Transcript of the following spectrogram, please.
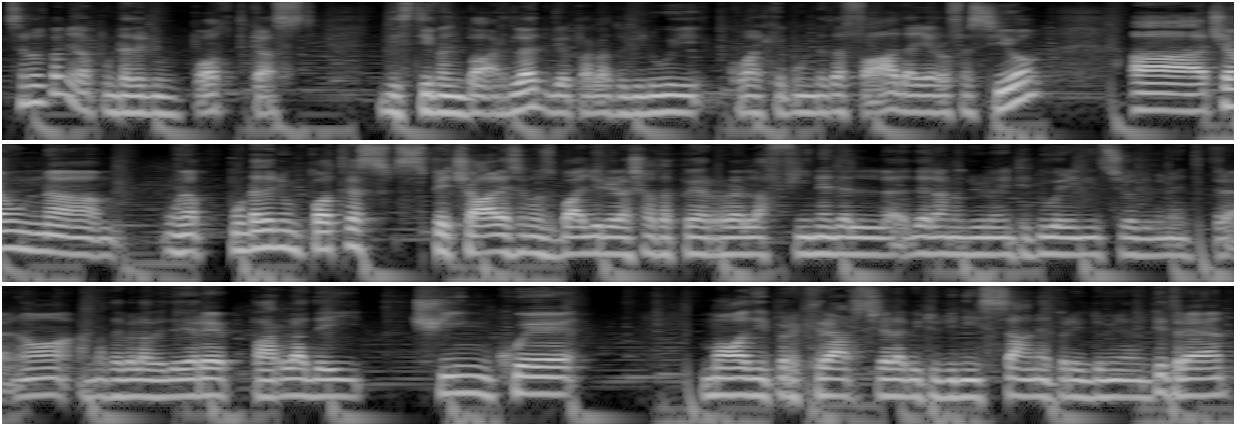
se non sbaglio, una puntata di un podcast di Steven Bartlett, vi ho parlato di lui qualche puntata fa, da Iero Fassio. Uh, c'è una, una, puntata di un podcast speciale, se non sbaglio, rilasciata per la fine del, dell'anno 2022 e l'inizio del 2023, no? Andatevela a vedere, parla dei 5 modi per crearsi delle abitudini sane per il 2023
